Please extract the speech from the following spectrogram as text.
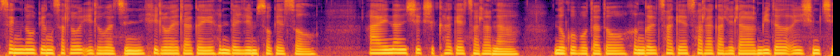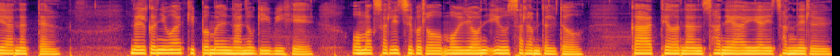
생로병사로 이루어진 희로애락의 흔들림 속에서 아이는 씩씩하게 자라나 누구보다도 흥글차게 살아가리라 믿어 의심치 않았다. 늙은이와 기쁨을 나누기 위해 오막살이 집으로 몰려온 이웃 사람들도 가 태어난 사내 아이의 장례를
